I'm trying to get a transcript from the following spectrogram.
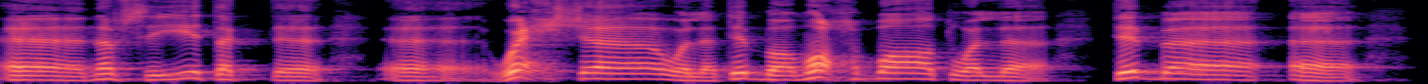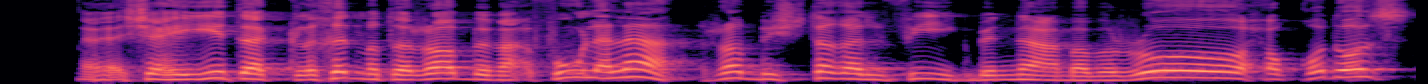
آه، نفسيتك آه، وحشة ولا تبقى محبط ولا تبقى آه، شهيتك لخدمة الرب مقفولة؟ لا الرب يشتغل فيك بالنعمة بالروح القدس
